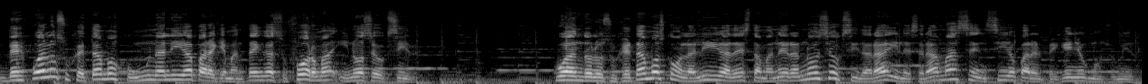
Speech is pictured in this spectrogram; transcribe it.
Después lo sujetamos con una liga para que mantenga su forma y no se oxide. Cuando lo sujetamos con la liga de esta manera no se oxidará y le será más sencillo para el pequeño consumirlo.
